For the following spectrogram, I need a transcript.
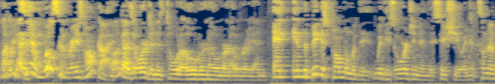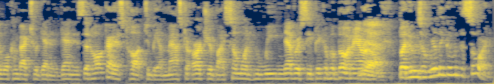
Why would Hawkeye's, Sam Wilson raise Hawkeye? Hawkeye's origin is told over and over and over again. And and the biggest problem with the, with his origin in this issue, and it's something that we'll come back to again and again, is that Hawkeye is taught to be a master archer by someone who we never see pick up a bow and arrow, Yeah. but who's really good with the sword.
